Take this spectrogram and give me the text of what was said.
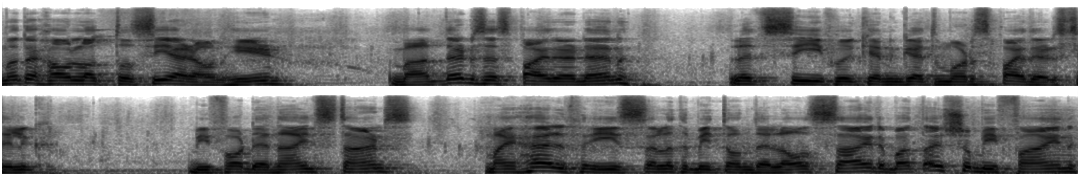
Not a whole lot to see around here. But there's a spider den. Let's see if we can get more spider silk before the night starts. My health is a little bit on the low side, but I should be fine.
